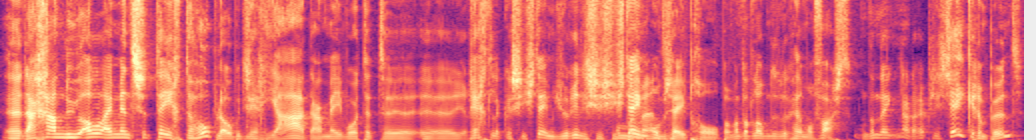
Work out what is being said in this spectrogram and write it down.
Eh, daar gaan nu allerlei mensen tegen te hoop lopen. Die zeggen, ja, daarmee wordt het eh, eh, rechtelijke systeem, het juridische systeem Ondermijnd. om zeep geholpen. Want dat loopt natuurlijk helemaal vast. Dan denk ik, nou, daar heb je zeker een punt.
